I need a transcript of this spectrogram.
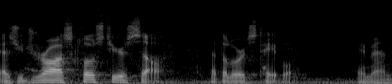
as you draw us close to yourself at the Lord's table. Amen.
